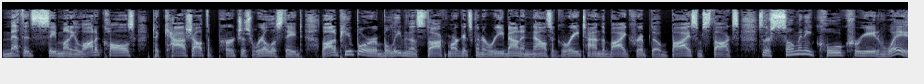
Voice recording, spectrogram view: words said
methods to save money. A lot of calls to cash out to purchase real estate. A lot of people are believing the stock market's going to rebound and now's a great time to buy crypto, buy some stocks. So there's so many cool creative ways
